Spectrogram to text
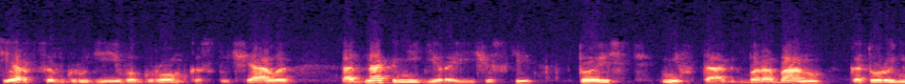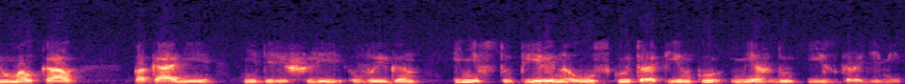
Сердце в груди его громко стучало, однако не героически, то есть не в такт барабану, который не умолкал, пока они не перешли выгон и не вступили на узкую тропинку между изгородями.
